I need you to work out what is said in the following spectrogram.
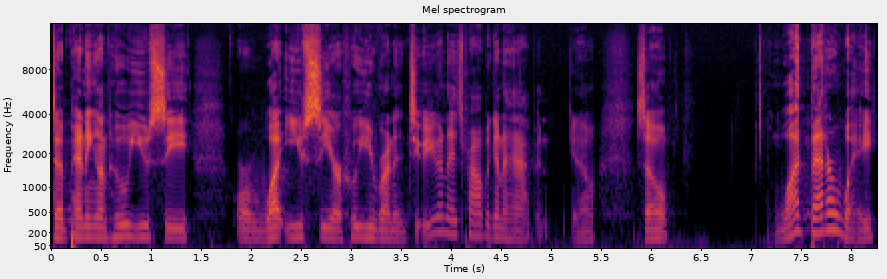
depending on who you see or what you see or who you run into. You're gonna it's probably gonna happen, you know. So what better way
